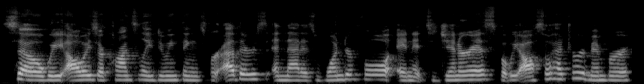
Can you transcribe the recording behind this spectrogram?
So we always are constantly doing things for others, and that is wonderful and it's generous. But we also have to remember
